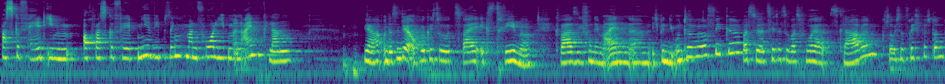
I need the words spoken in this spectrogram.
was gefällt ihm, auch was gefällt mir, wie bringt man Vorlieben in Einklang. Ja, und das sind ja auch wirklich so zwei Extreme. Quasi von dem einen, ähm, ich bin die Unterwürfige, was du erzählt hast, so was vorher Sklavin, so habe ich das richtig verstanden.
